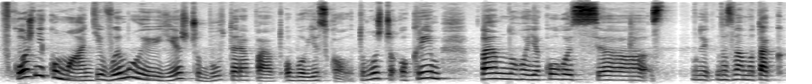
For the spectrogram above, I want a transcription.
В кожній команді вимогою є, щоб був терапевт обов'язково, тому що окрім певного якогось е, ну, назвемо так.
